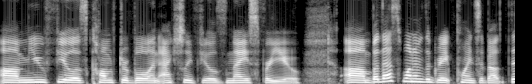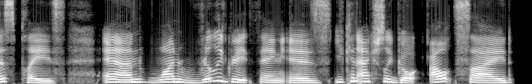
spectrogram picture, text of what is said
um, you feel is comfortable and actually feels nice for you. Um, but that's one of the great points about this place. And one really great thing is you can actually go outside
